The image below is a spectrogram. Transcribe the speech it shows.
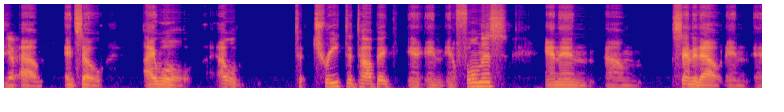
Yep. Um, and so I will I will t- treat the topic in, in, in, a fullness and then um, send it out and, uh,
